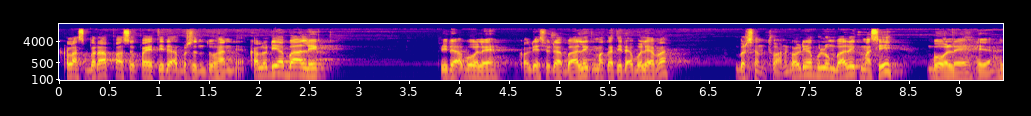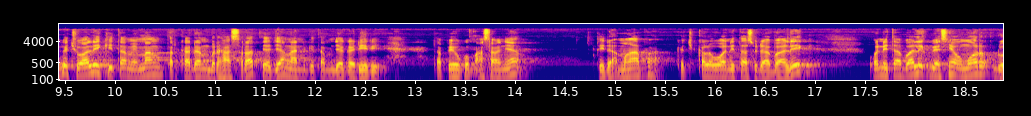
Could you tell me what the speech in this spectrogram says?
kelas berapa supaya tidak bersentuhan? Kalau dia balik, tidak boleh. Kalau dia sudah balik maka tidak boleh apa? Bersentuhan. Kalau dia belum balik masih boleh ya. Kecuali kita memang terkadang berhasrat ya jangan kita menjaga diri. Tapi hukum asalnya tidak mengapa. Kalau wanita sudah balik, wanita balik biasanya umur 12.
